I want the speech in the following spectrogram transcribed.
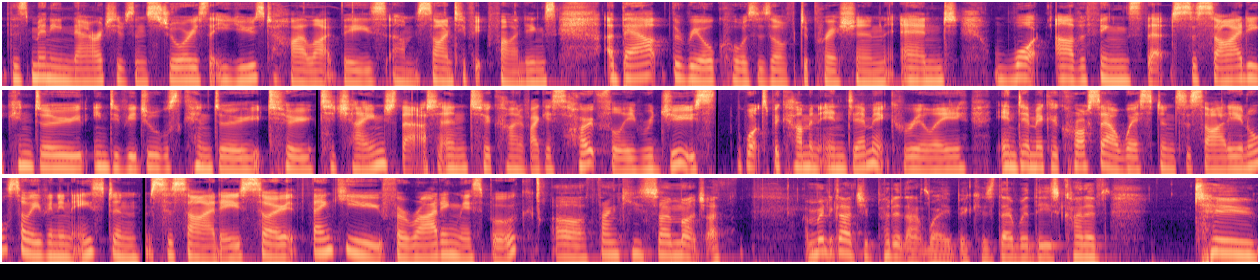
there's many narratives and stories that you use to highlight these um, scientific findings about the real causes causes of depression and what are the things that society can do, individuals can do to to change that and to kind of I guess hopefully reduce what's become an endemic really endemic across our western society and also even in eastern societies. So thank you for writing this book. Oh, thank you so much. I I'm really glad you put it that way because there were these kind of two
